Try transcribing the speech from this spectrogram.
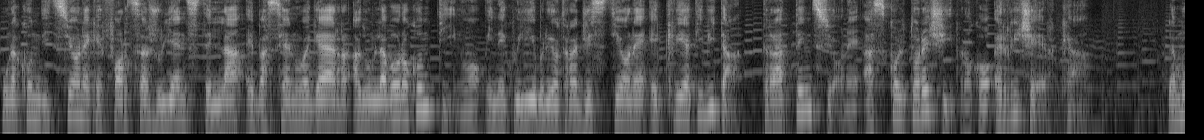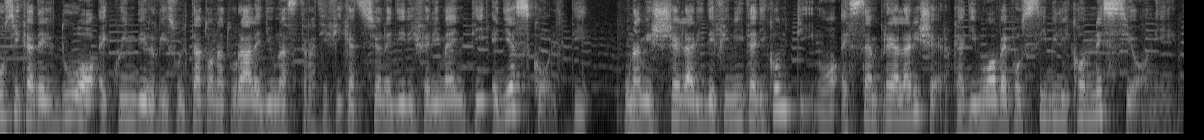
una condizione che forza Julien Stellà e Bastien Weger ad un lavoro continuo in equilibrio tra gestione e creatività, tra attenzione, ascolto reciproco e ricerca. La musica del duo è quindi il risultato naturale di una stratificazione di riferimenti e di ascolti, una miscela ridefinita di continuo e sempre alla ricerca di nuove possibili connessioni.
